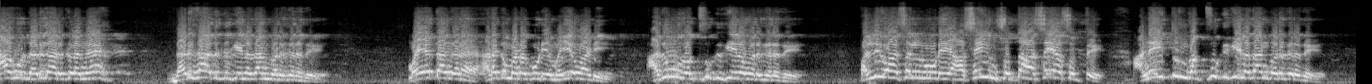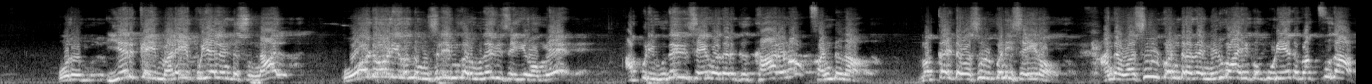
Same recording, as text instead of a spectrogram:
நாகூர் தர்கா இருக்குல்லங்க. தர்கா அதுக்கு கீழே தான் வருகிறது. மயத்தாங்கர அடக்கம் பண்ணக்கூடிய மையவாடி அதுவும் வக்ஃபுக்கு கீழே வருகிறது. பள்ளிவாசலினுடைய அசையும் சொத்து அசையா சொத்து அனைத்தும் வக்ஃபுக்கு கீழே தான் வருகிறது. ஒரு இயற்கை மழை புயல் என்று சொன்னால் ஓடோடி வந்து முஸ்லீம்கள் உதவி செய்கிறோமே அப்படி உதவி செய்வதற்கு காரணம் ஃபண்டு தான். மக்கள்கிட்ட வசூல் பண்ணி செய்யறோம் அந்த வசூல் பண்றதை நிர்வகிக்கக்கூடியது வக்ஃபு தான்.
